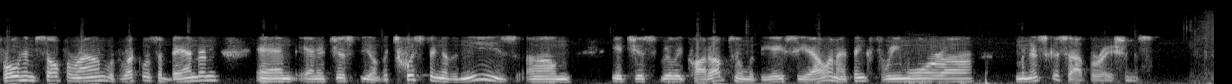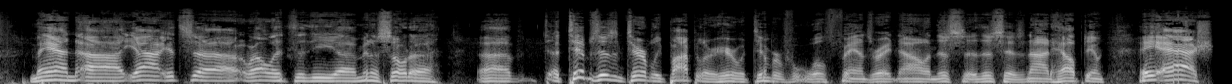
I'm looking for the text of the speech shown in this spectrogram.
throw himself around with reckless abandon, and and it just you know the twisting of the knees. Um, it just really caught up to him with the ACL, and I think three more uh, meniscus operations. Man, uh, yeah, it's uh, well, it's the uh, Minnesota. Uh, Tibbs isn't terribly popular here with Timberwolf fans right now, and this uh, this has not helped him. Hey, Ash,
